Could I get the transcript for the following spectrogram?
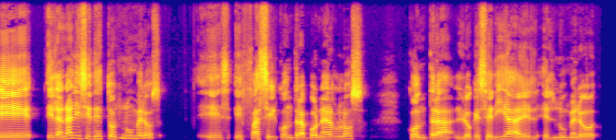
Eh, el análisis de estos números es, fácil contraponerlos contra lo que sería el, el número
